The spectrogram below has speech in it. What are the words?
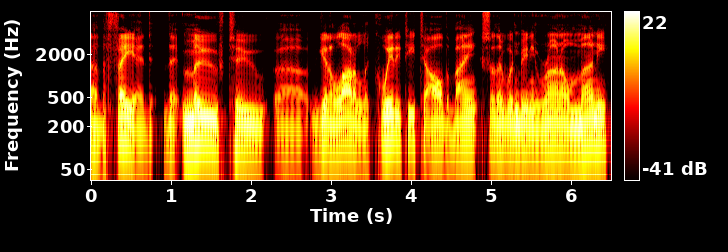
of the Fed that moved to uh, get a lot of liquidity to all the banks, so there wouldn't be any run on money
